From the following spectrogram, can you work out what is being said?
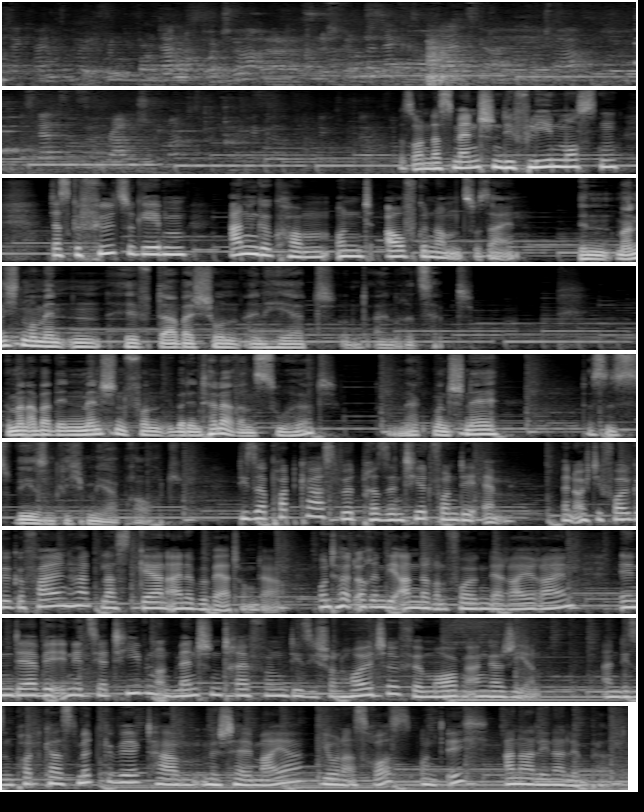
Besonders Menschen, die fliehen mussten, das Gefühl zu geben, angekommen und aufgenommen zu sein. In manchen Momenten hilft dabei schon ein Herd und ein Rezept. Wenn man aber den Menschen von über den Tellerrand zuhört, merkt man schnell, dass es wesentlich mehr braucht. Dieser Podcast wird präsentiert von DM. Wenn euch die Folge gefallen hat, lasst gern eine Bewertung da. Und hört auch in die anderen Folgen der Reihe rein, in der wir Initiativen und Menschen treffen, die sich schon heute für morgen engagieren. An diesem Podcast mitgewirkt haben Michelle Meyer, Jonas Ross und ich, Annalena Limpert.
